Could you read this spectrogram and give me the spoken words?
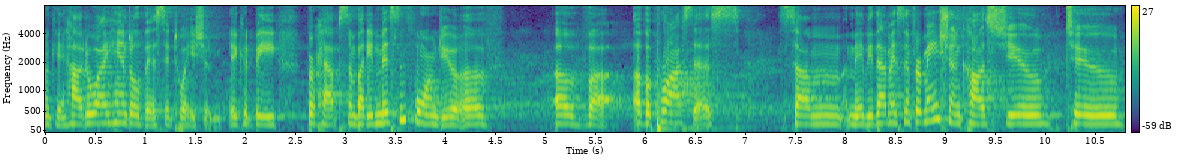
Okay, how do I handle this situation? It could be perhaps somebody misinformed you of, of, uh, of a process some, maybe that misinformation caused you to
